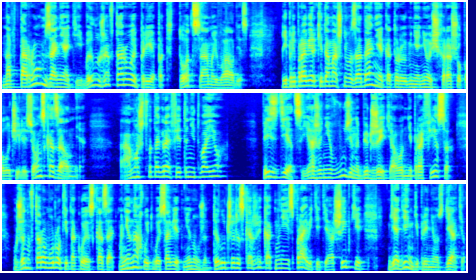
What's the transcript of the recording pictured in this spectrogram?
На втором занятии был уже второй препод, тот самый Валдис. И при проверке домашнего задания, которые у меня не очень хорошо получились, он сказал мне, «А может, фотография это не твое?» Пиздец, я же не в ВУЗе на бюджете, а он не профессор. Уже на втором уроке такое сказать. Мне нахуй твой совет не нужен. Ты лучше расскажи, как мне исправить эти ошибки. Я деньги принес, дятел.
